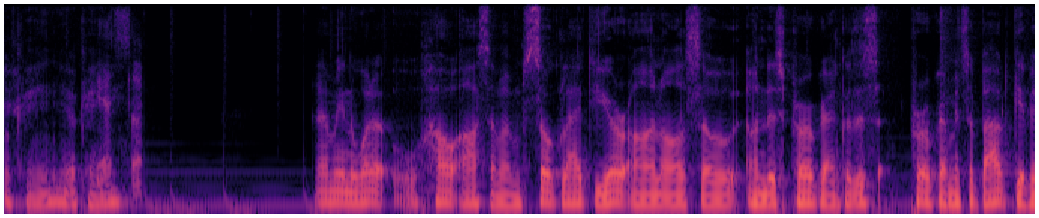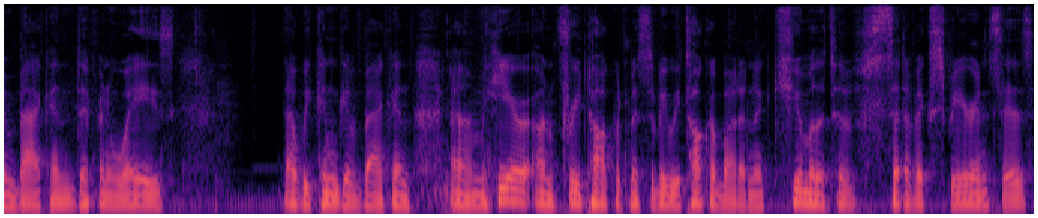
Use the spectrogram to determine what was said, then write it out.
Okay. Okay. Yes, sir. I mean, what a, how awesome! I'm so glad you're on also on this program because this program is about giving back in different ways that we can give back. And um, here on Free Talk with Mr. B, we talk about an accumulative set of experiences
